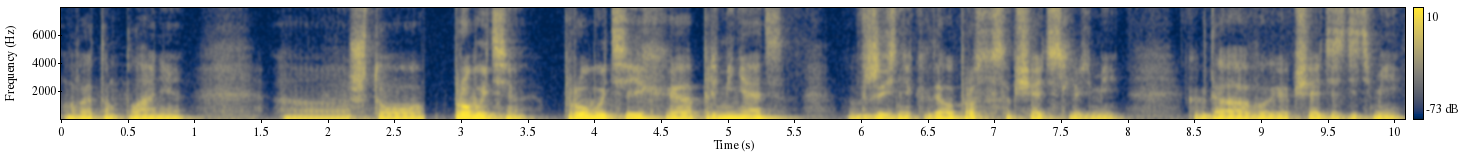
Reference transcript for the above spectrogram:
в этом плане, э, что пробуйте, пробуйте их э, применять в жизни, когда вы просто сообщаетесь с людьми, когда вы общаетесь с детьми,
